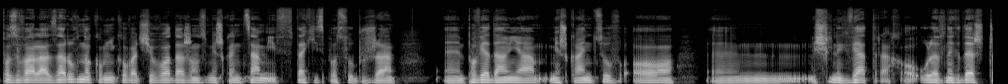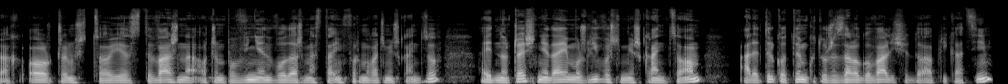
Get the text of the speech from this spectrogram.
pozwala zarówno komunikować się władarzom z mieszkańcami w taki sposób, że e, powiadamia mieszkańców o silnych wiatrach, o ulewnych deszczach, o czymś, co jest ważne, o czym powinien włodarz miasta informować mieszkańców, a jednocześnie daje możliwość mieszkańcom ale tylko tym, którzy zalogowali się do aplikacji,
